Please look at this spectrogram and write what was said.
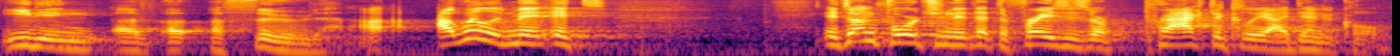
eating of, of, of food. I, I will admit, it's, it's unfortunate that the phrases are practically identical.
